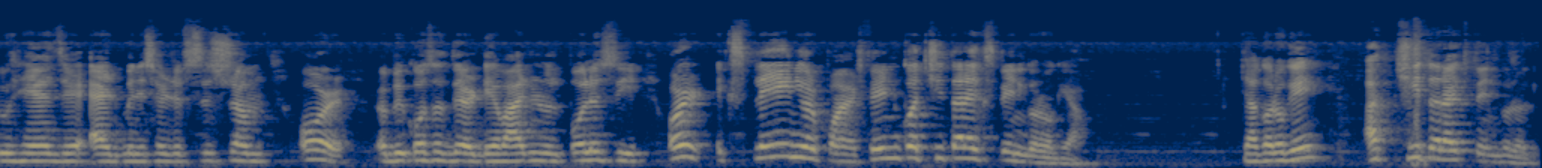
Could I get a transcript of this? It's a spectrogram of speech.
to change their administrative system और because of their divide and rule policy और एक्सप्लेन योर पॉइंट फिर इनको अच्छी तरह एक्सप्लेन करोगे आप। क्या करोगे? अच्छी तरह एक्सप्लेन करोगे।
